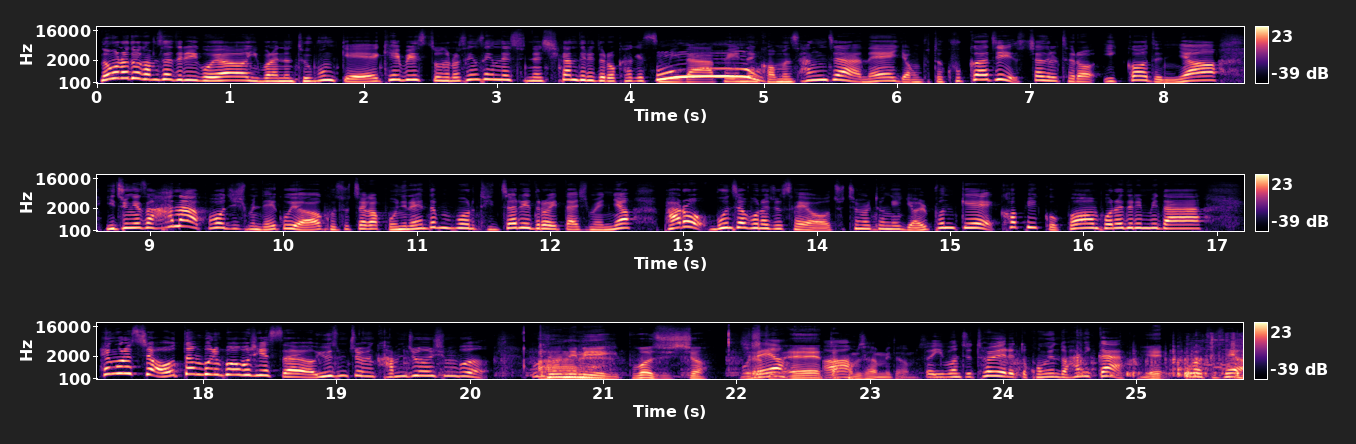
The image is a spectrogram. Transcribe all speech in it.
너무나도 감사드리고요. 이번에는 두 분께 KBS 돈으로 생생낼 수 있는 시간 드리도록 하겠습니다. 앞에 있는 검은 상자 안에 0부터 9까지 숫자들 들어 있거든요. 이 중에서 하나 뽑아주시면 되고요. 그 숫자가 본인의 핸드폰 번호 뒷자리에 들어있다 하시면요. 바로 문자 보내주세요. 추첨을 통해 10분께 커피 쿠폰 보내드립니다. 행운의 숫자 어떤 분이 뽑아보시겠어요? 요즘 좀 감 좋으신 분. 키노님이 뽑아주시죠. 그래요? 예, 딱 아. 감사합니다. 또 감사합니다. 이번 주 토요일에 또 공연도 하니까 예. 뽑아주세요.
